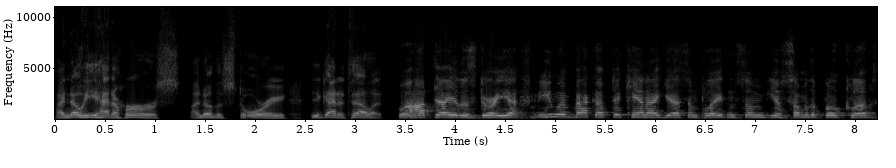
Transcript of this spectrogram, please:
I know he had a hearse. I know the story. You got to tell it. Well, I'll tell you the story. Yeah, he went back up to Kent, I guess, and played in some you know some of the folk clubs.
